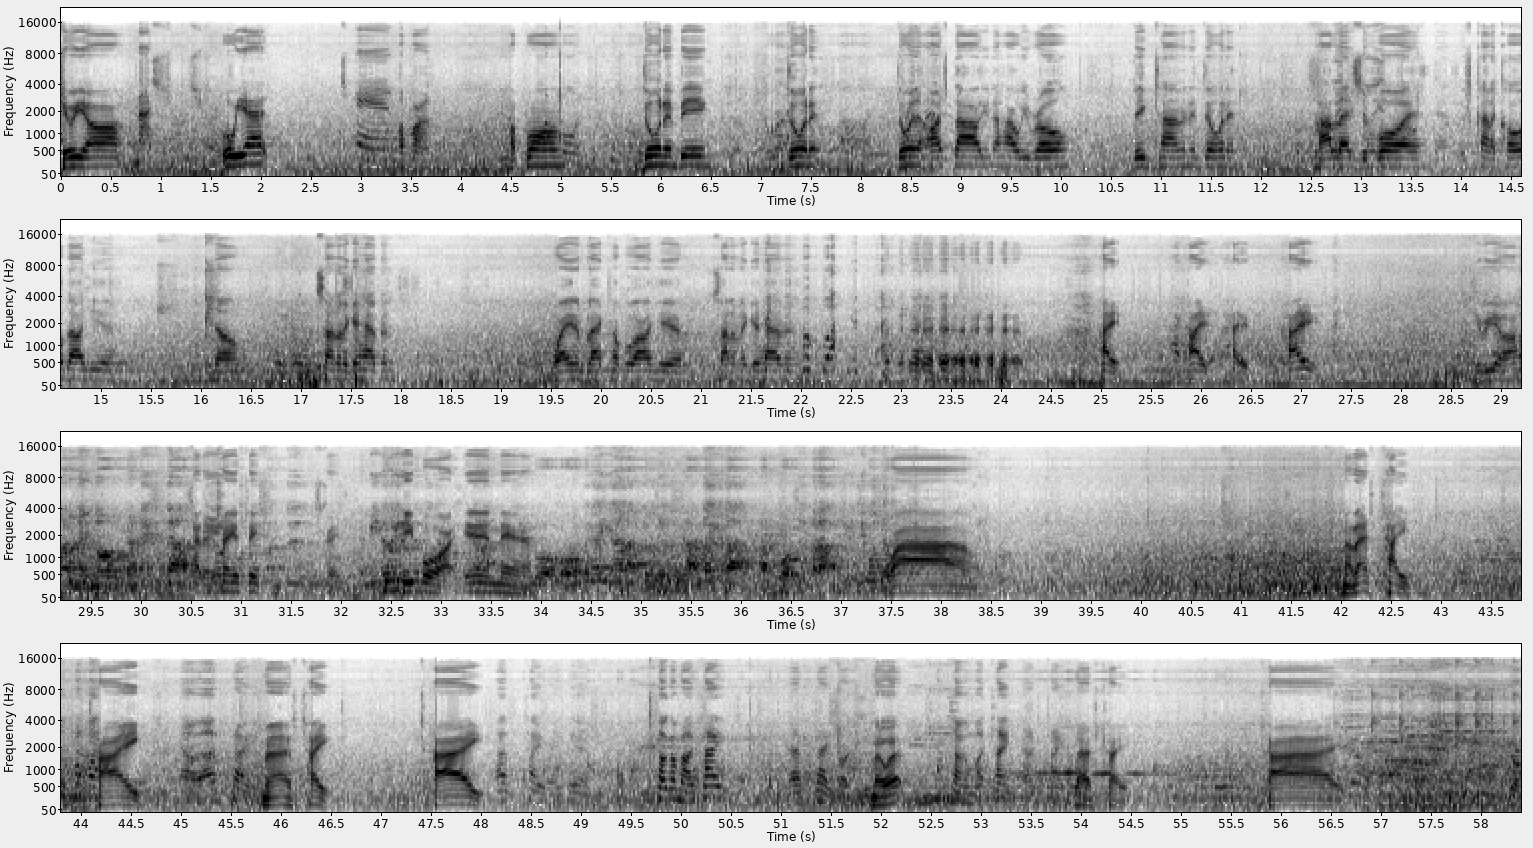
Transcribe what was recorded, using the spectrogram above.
Here we are. Not sure. Where we at? Japan. Hop on. Hop on. Doing it big. Doing it. Doing it our style. You know how we roll. Big time in it doing it. Holla at your boy. It's kind of cold out here. You know, we're trying to make it happen. White and black couple out here trying to make it happen. hi. Hi. Hi. Hi. Here we are at the train station. It's crazy. People are in there. Wow. Now that's tight. Tight. No, that's tight. Now that's tight. Tight. That's tight right there. Talking about tight. That's tight. Now what? Talking about tight. That's tight. That's tight. Tight. The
